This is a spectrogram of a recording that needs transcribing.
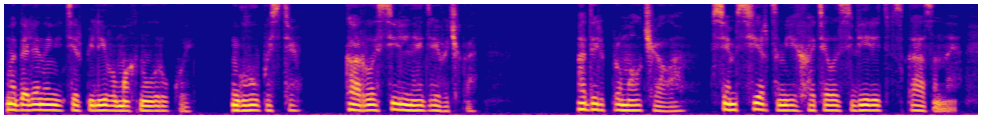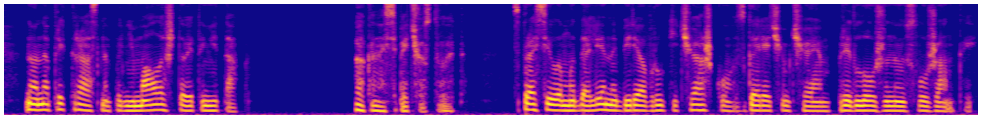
Мадалена нетерпеливо махнула рукой. «Глупости. Карла сильная девочка». Адель промолчала. Всем сердцем ей хотелось верить в сказанное, но она прекрасно понимала, что это не так. «Как она себя чувствует?» — спросила Мадалена, беря в руки чашку с горячим чаем, предложенную служанкой.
